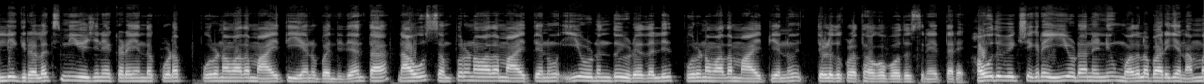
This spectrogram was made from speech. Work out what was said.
ಇಲ್ಲಿ ಗೃಹಲಕ್ಷ್ಮಿ ಯೋಜನೆ ಕಡೆಯಿಂದ ಕೂಡ ಪೂರ್ಣವಾದ ಮಾಹಿತಿ ಏನು ಬಂದಿದೆ ಅಂತ ನಾವು ಸಂಪೂರ್ಣವಾದ ಮಾಹಿತಿಯನ್ನು ಈ ಒಂದು ವಿಡಿಯೋದಲ್ಲಿ ಪೂರ್ಣವಾದ ಮಾಹಿತಿಯನ್ನು ತಿಳಿದುಕೊಳ್ತಾ ಹೋಗಬಹುದು ಸ್ನೇಹಿತರೆ. ಹೌದು ವೀಕ್ಷಕರೇ, ಈ ವಿಡಿಯೋನ ನೀವು ಮೊದಲ ಬಾರಿಗೆ ನಮ್ಮ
